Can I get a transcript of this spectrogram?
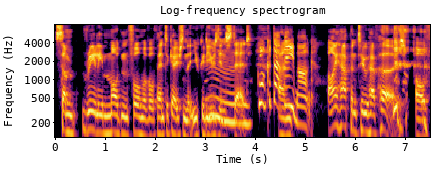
some really modern form of authentication that you could use instead. What could that And- be, Mark? I happen to have heard of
